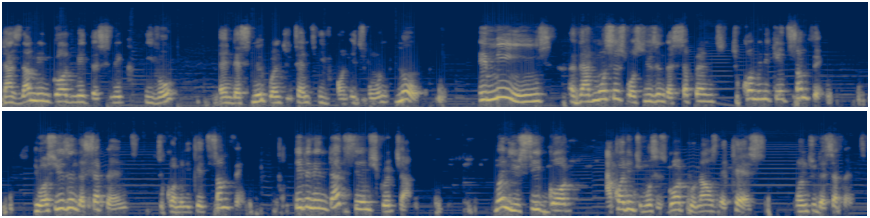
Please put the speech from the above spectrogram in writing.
Does that mean God made the snake evil and the snake went to tempt Eve on its own? No. It means that Moses was using the serpent to communicate something. He was using the serpent to communicate something. Even in that same scripture, when you see God, according to Moses, God pronounced the curse onto the serpent.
